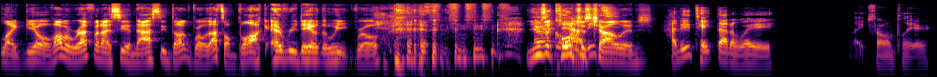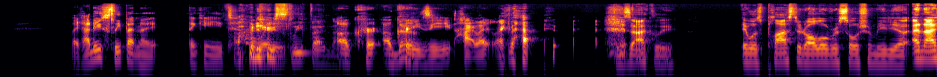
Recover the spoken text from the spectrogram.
Like, yo, if I'm a ref and I see a nasty dunk, bro, that's a block every day of the week, bro. Use a Yeah, coach's these- challenge. How do you take that away, like from a player? Like, how do you sleep at night thinking you took How do you sleep at a night? cr- a Yeah. crazy highlight like that? Exactly. It was plastered all over social media, and I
